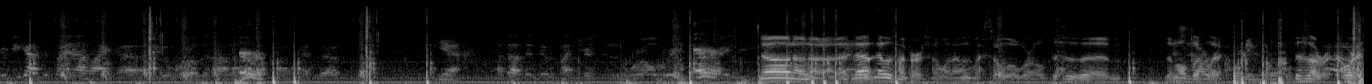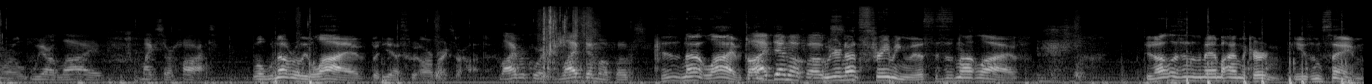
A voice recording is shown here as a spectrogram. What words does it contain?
if you guys are playing on like uh, a new world, then I won't, I won't mess up. Yeah. I thought that it was like Tristan's world where he's all crazy. No, no, no, no. That, that, that was my personal one. That was my solo world. This is the the this is our multiplayer. recording world. This is our recording world. We are live. Mics are hot. Well, we're not really live, but yes, we, our mics are hot. Live recording. Live demo, folks. This is not live. It's on- Live demo, folks. We are not streaming this. This is not live. Do not listen to the man behind the curtain. He is insane.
